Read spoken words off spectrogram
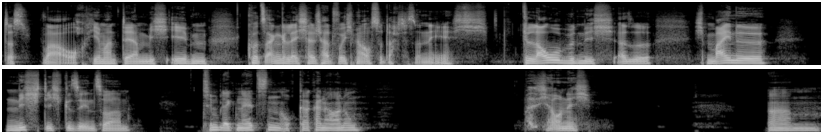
das war auch jemand, der mich eben kurz angelächelt hat, wo ich mir auch so dachte, so, nee, ich glaube nicht. Also, ich meine nicht, dich gesehen zu haben. Tim Black Nelson, auch gar keine Ahnung. Weiß ich auch nicht. Ähm,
